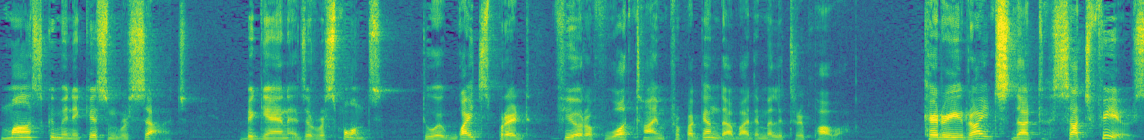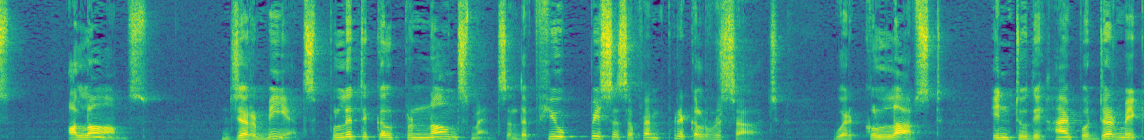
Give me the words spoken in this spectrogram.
Mass communication research began as a response to a widespread fear of wartime propaganda by the military power. Carey writes that such fears, alarms, jeremiads, political pronouncements, and a few pieces of empirical research were collapsed into the hypodermic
